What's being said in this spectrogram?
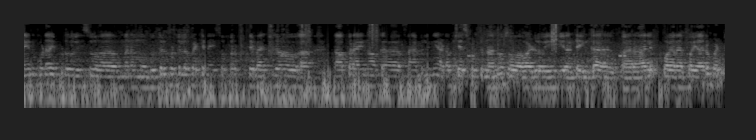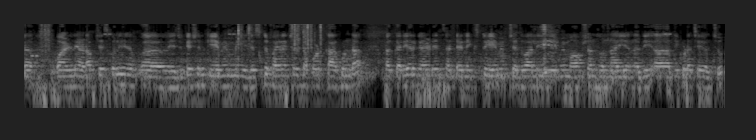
నేను కూడా ఇప్పుడు మనం సు- మనము పెట్టిన ఈ సూపర్ ఫిఫ్టీ బ్యాచ్లో టాపర్ అయిన ఒక ఫ్యామిలీ ఫ్యామిలీని అడాప్ట్ చేసుకుంటున్నాను. సో వాళ్ళు ఈ అంటే ఇంకా రాలేకపోయారు బట్ వాళ్ళని అడాప్ట్ చేసుకొని ఎడ్యుకేషన్కి ఏమేమి జస్ట్ ఫైనాన్షియల్ సపోర్ట్ కాకుండా కెరియర్ గైడెన్స్ అంటే నెక్స్ట్ ఏమేమి చదవాలి ఏమేమి ఆప్షన్స్ ఉన్నాయి అన్నది అది కూడా చేయొచ్చు.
